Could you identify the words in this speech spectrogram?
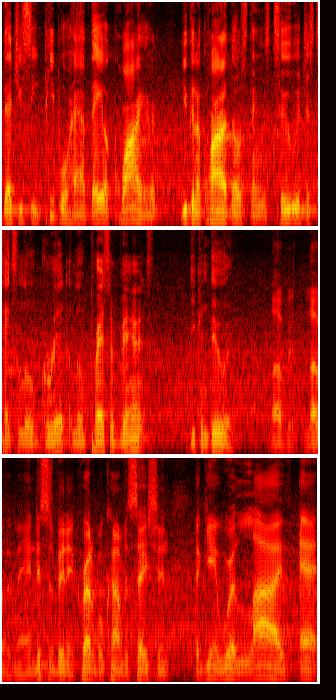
that you see people have, they acquired. You can acquire those things too. It just takes a little grit, a little perseverance. You can do it. Love it. Love it, man. This has been an incredible conversation. Again, we're live at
